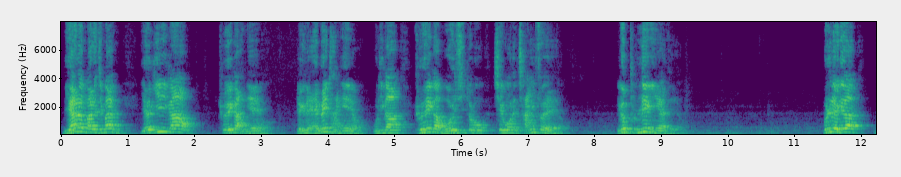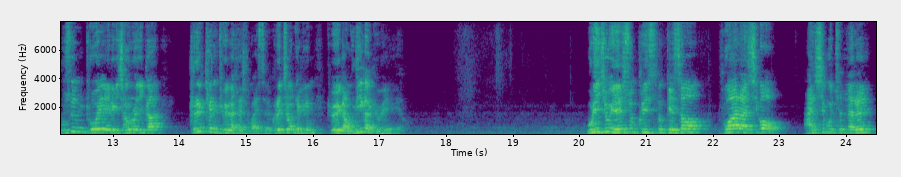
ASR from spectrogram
미안한 말이지만 여기가 교회가 아니에요. 여기는 예배당이에요. 우리가 교회가 모일 수 있도록 제공하는 장소예요. 이거 분명히 해야 돼요. 물론 여기다 무슨 교회 이렇게 적어놓으니까 그렇게는 교회가 될 수가 있어요. 그렇지만 여기는 교회가 우리가 교회예요. 우리 주 예수 그리스도께서 부활하시고 안식 우천날을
